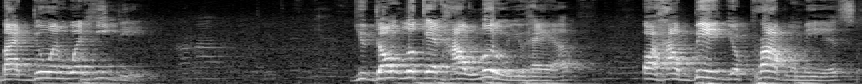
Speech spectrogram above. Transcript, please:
By doing what he did. You don't look at how little you have or how big your problem is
